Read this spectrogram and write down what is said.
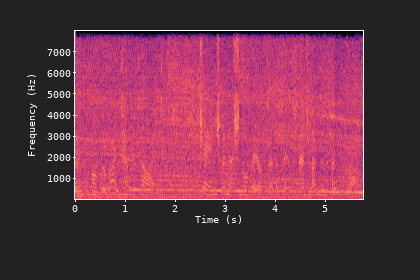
open on the right-hand side. Change for National Rail Services and London Overground.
